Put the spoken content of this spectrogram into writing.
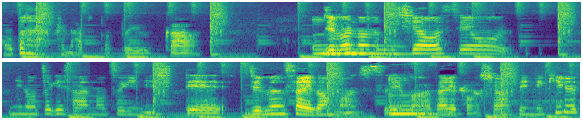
持たなくなったというか自分の幸せを二の次三の次にして自分さえ我慢すれば誰かを幸せにできる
